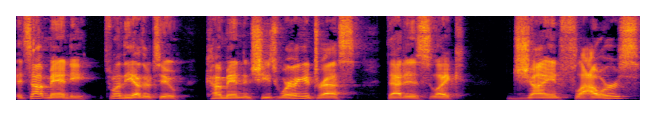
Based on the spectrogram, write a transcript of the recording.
it's not Mandy. It's one of the other two. Come in and she's wearing a dress that is like giant flowers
